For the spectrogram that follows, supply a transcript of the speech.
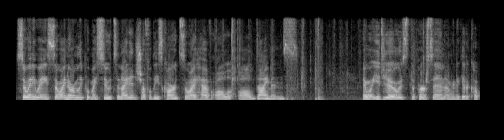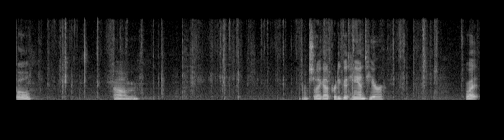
So anyway, so I normally put my suits and I didn't shuffle these cards so I have all all diamonds. And what you do is the person, I'm going to get a couple um, Actually, I got a pretty good hand here. But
